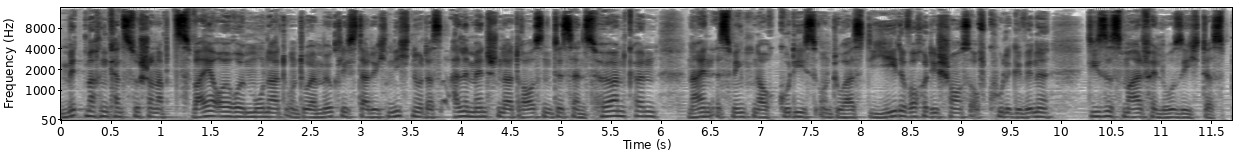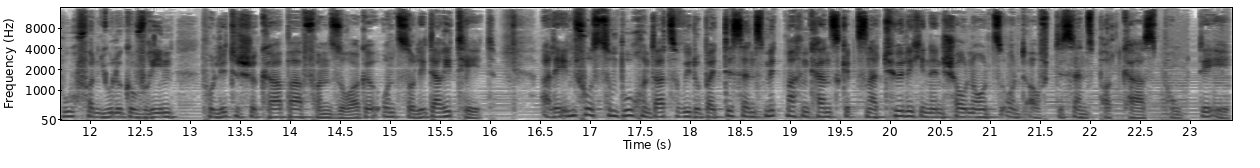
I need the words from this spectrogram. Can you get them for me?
Mitmachen kannst du schon ab 2 Euro im Monat und du ermöglichst dadurch nicht nur, dass alle Menschen da draußen Dissens hören können, nein, es winken auch Goodies und du hast jede Woche die Chance auf coole Gewinne. Dieses Mal verlose ich das Buch von Jule Govrin, Politische Körper von Sorge und Solidarität. Alle Infos zum Buch und dazu, wie du bei Dissens mitmachen kannst, gibt's natürlich in den Show Notes und auf dissenspodcast.de.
